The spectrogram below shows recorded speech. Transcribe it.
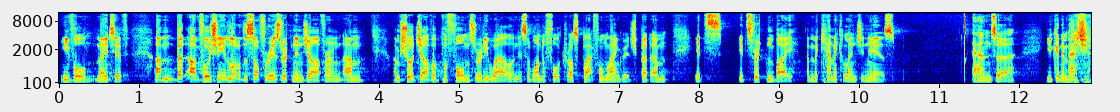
evil motive. Um, but unfortunately, a lot of the software is written in Java, and um, I'm sure Java performs really well and is a wonderful cross-platform language, but um, it's, it's written by uh, mechanical engineers. And uh, you can imagine,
